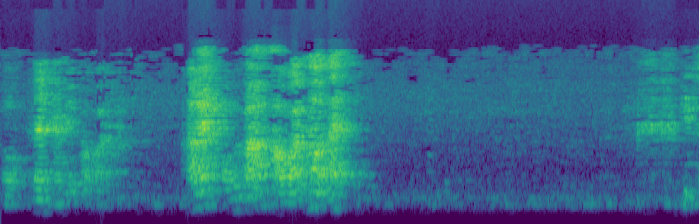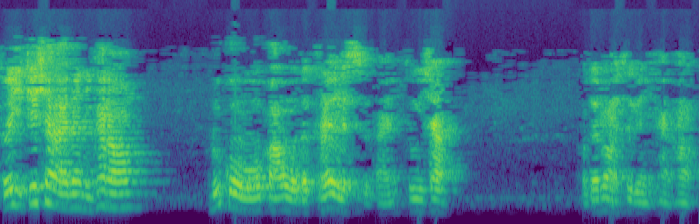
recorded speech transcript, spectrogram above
哦，但你还没跑完。好嘞，我们把它跑完后来。所以接下来呢，你看哦，果我把我的 class 来注意一下，我再乱一次给你看哈。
